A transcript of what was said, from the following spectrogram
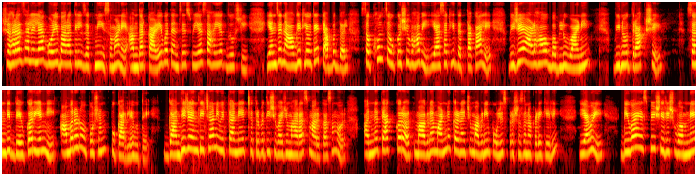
शहरात झालेल्या गोळीबारातील जखमी इसमाने आमदार काळे व त्यांचे स्वीय सहाय्यक जोशी यांचे नाव घेतले होते. त्याबद्दल सखोल चौकशी व्हावी यासाठी दत्ता काले विजय आढाव बबलू वाणी विनोद द्राक्षे संदीप देवकर यांनी आमरण उपोषण पुकारले होते. गांधी जयंतीच्या निमित्ताने छत्रपती शिवाजी महाराज स्मारकासमोर अन्नत्याग करत मागण्या मान्य करण्याची मागणी पोलीस प्रशासनाकडे केली. यावेळी डीवायएसपी शिरीष वमने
